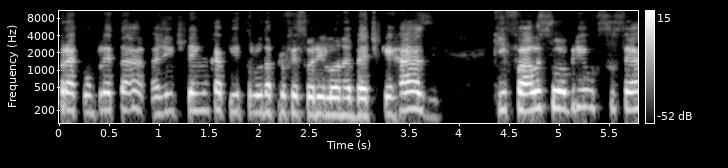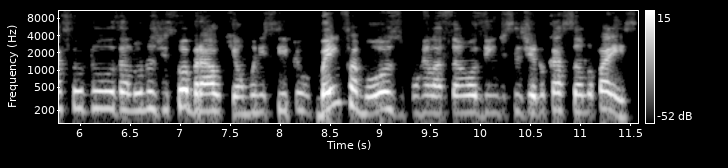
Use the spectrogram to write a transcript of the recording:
para completar, a gente tem um capítulo da professora Ilona Beth Kerrazi, que fala sobre o sucesso dos alunos de Sobral, que é um município bem famoso com relação aos índices de educação no país.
